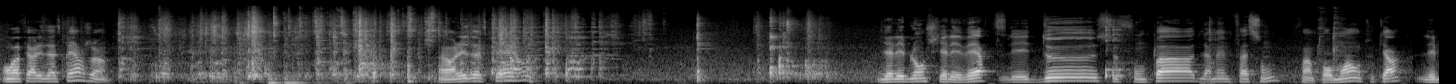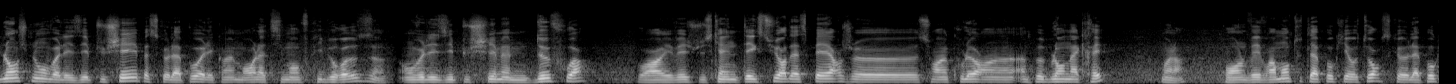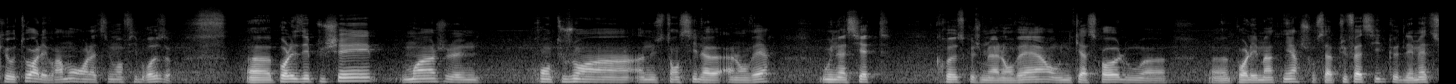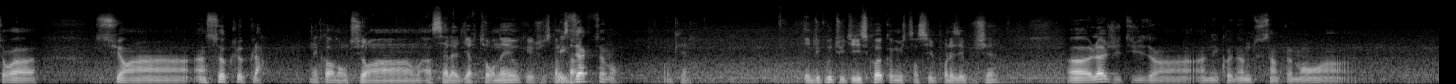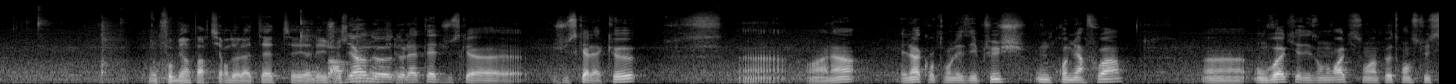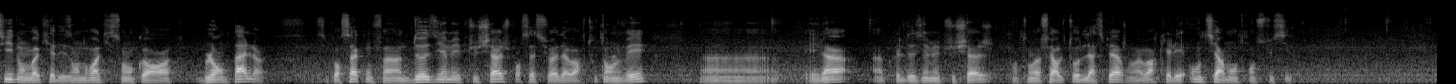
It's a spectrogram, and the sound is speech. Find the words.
On va faire les asperges. Alors les asperges, il y a les blanches, il y a les vertes. Les deux se font pas de la même façon, enfin pour moi en tout cas. Les blanches, nous, on va les éplucher parce que la peau, elle est quand même relativement fibreuse. On va les éplucher même deux fois pour arriver jusqu'à une texture d'asperge euh, sur un couleur un, peu blanc nacré. Voilà, pour enlever vraiment toute la peau qui est autour, parce que la peau qui est autour, elle est vraiment relativement fibreuse. Euh, pour les éplucher, moi, je prends toujours un, ustensile à l'envers ou une assiette que je mets à l'envers ou une casserole ou, euh, euh, pour les maintenir. Je trouve ça plus facile que de les mettre sur, euh, sur un, un socle plat. D'accord, donc sur un, un saladier tourné ou quelque chose comme Exactement. ça. Ok. Et du coup, tu utilises quoi comme ustensile pour les éplucher? Euh, là, j'utilise un, un économe tout simplement. Donc, il faut bien partir de la tête et aller On jusqu'au- bien de, la tête jusqu'à jusqu'à la queue. Euh, voilà. Et là, quand on les épluche une première fois, euh, on voit qu'il y a des endroits qui sont un peu translucides, on voit qu'il y a des endroits qui sont encore blanc pâle. C'est pour ça qu'on fait un deuxième épluchage pour s'assurer d'avoir tout enlevé. Euh, et là, après le deuxième épluchage, quand on va faire le tour de l'asperge, on va voir qu'elle est entièrement translucide.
